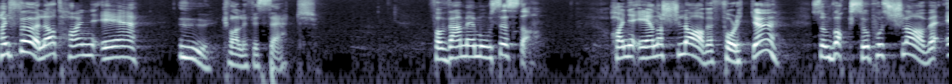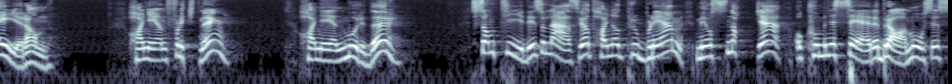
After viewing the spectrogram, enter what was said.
Han føler at han er ukvalifisert. For hvem er Moses, da? Han er en av slavefolket som vokser opp hos slaveeierne. Han er en flyktning. Han er en morder. Samtidig så leser vi at han hadde problem med å snakke og kommunisere bra. Moses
